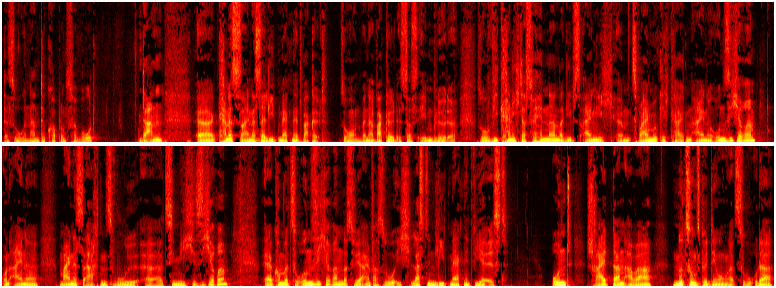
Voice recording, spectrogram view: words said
das sogenannte Kopplungsverbot dann äh, kann es sein, dass der Lead Magnet wackelt. So, und wenn er wackelt, ist das eben blöde. So, wie kann ich das verhindern? Da gibt es eigentlich ähm, zwei Möglichkeiten. Eine unsichere und eine meines Erachtens wohl äh, ziemlich sichere. Äh, kommen wir zu unsicheren. Das wäre einfach so, ich lasse den Lead Magnet, wie er ist. Und schreibt dann aber Nutzungsbedingungen dazu. Oder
